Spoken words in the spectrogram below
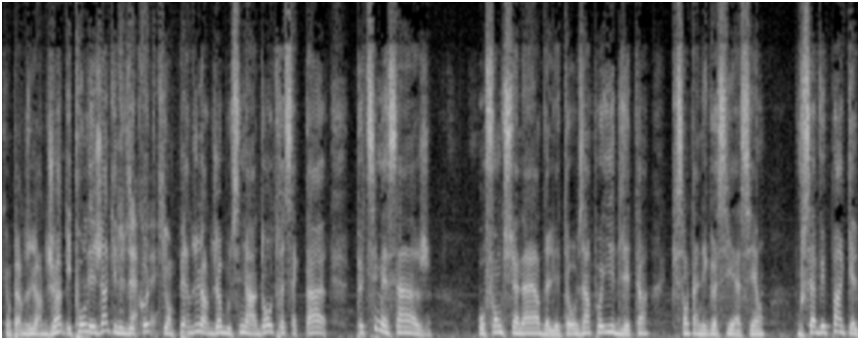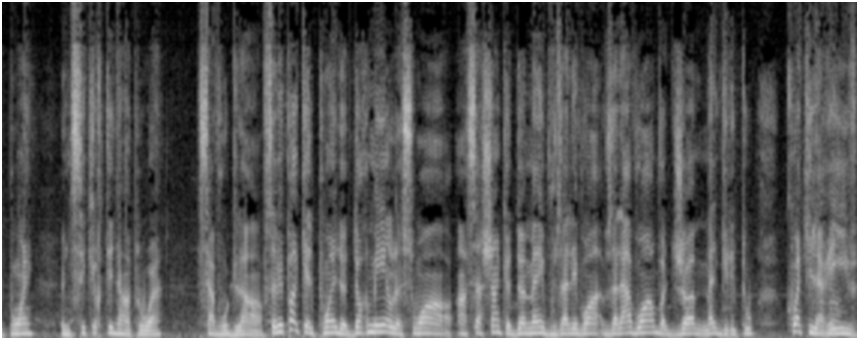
qui ont perdu leur job et pour les gens qui nous écoutent, qui ont perdu leur job aussi dans d'autres secteurs. Petit message aux fonctionnaires de l'État, aux employés de l'État qui sont en négociation. Vous savez pas à quel point une sécurité d'emploi, ça vaut de l'or. Vous savez pas à quel point de dormir le soir en sachant que demain vous allez voir, vous allez avoir votre job malgré tout, quoi qu'il mm-hmm. arrive,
